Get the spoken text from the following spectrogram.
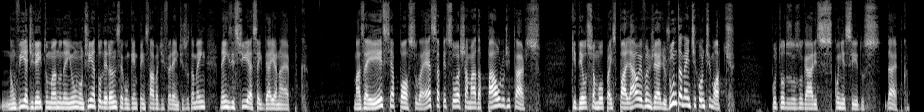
Não via direito humano nenhum, não tinha tolerância com quem pensava diferente. Isso também nem existia essa ideia na época. Mas é esse apóstolo, é essa pessoa chamada Paulo de Tarso, que Deus chamou para espalhar o evangelho juntamente com Timóteo por todos os lugares conhecidos da época.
